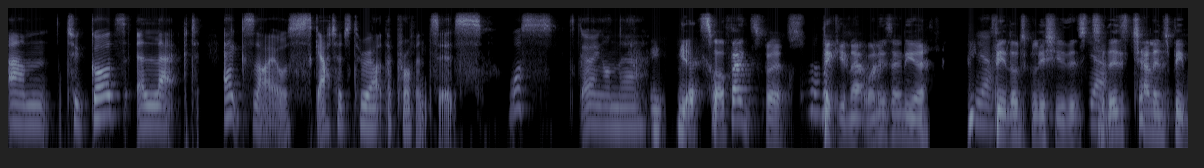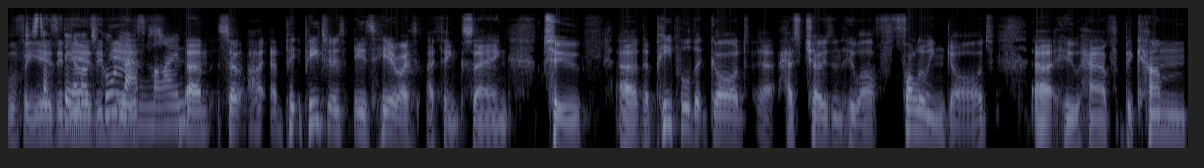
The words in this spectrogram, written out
um, to God's elect exiles scattered throughout the provinces. What's going on there? Yes. Well, thanks for picking that one. It's only a Yeah. theological issue that's Yeah. that's challenged people for Just years and years and years. Um, so I, uh, Peter is, is here, I, I think, saying to uh, the people that God uh, has chosen who are following God, uh, who have become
